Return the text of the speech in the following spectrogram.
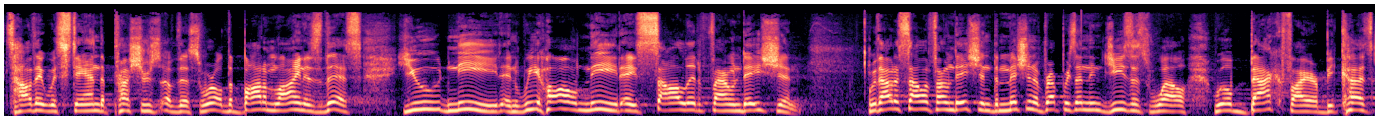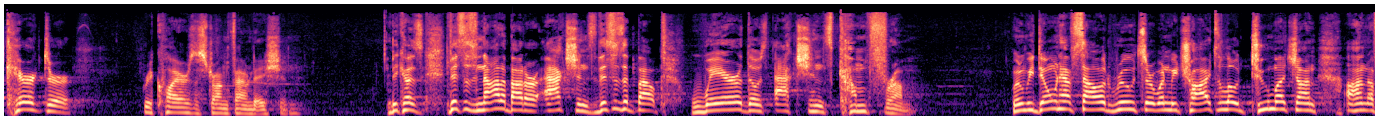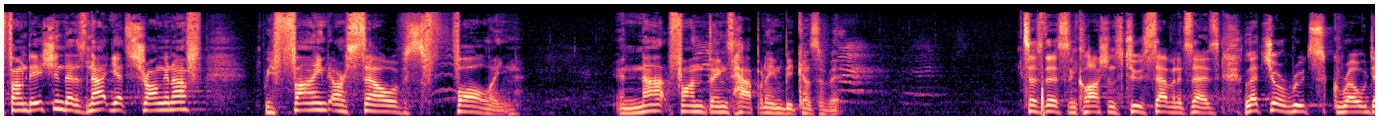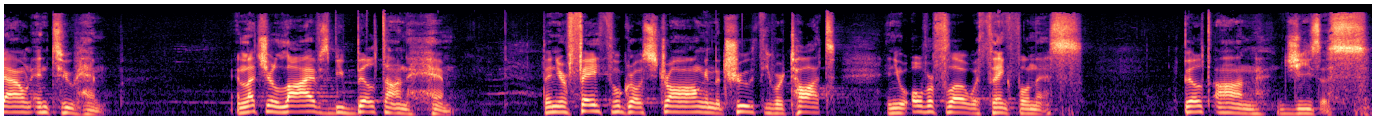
It's how they withstand the pressures of this world. The bottom line is this you need, and we all need, a solid foundation. Without a solid foundation, the mission of representing Jesus well will backfire because character requires a strong foundation. Because this is not about our actions, this is about where those actions come from. When we don't have solid roots or when we try to load too much on, on a foundation that is not yet strong enough, we find ourselves falling and not fun things happening because of it. It says this in Colossians 2 7. It says, Let your roots grow down into Him, and let your lives be built on Him. Then your faith will grow strong in the truth you were taught, and you will overflow with thankfulness. Built on Jesus.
